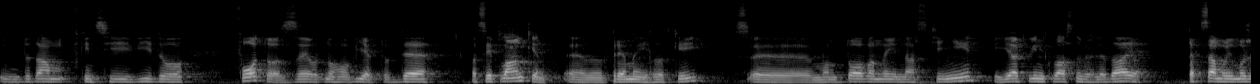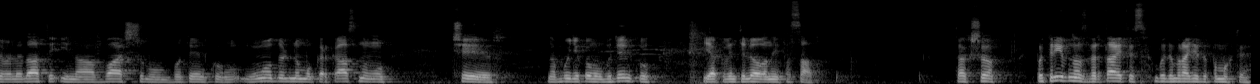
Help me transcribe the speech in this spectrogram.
додам в кінці відео фото з одного об'єкту, де оцей планкін прямий гладкий, монтований на стіні, і як він класно виглядає. Так само він може виглядати і на вашому будинку модульному, каркасному чи на будь-якому будинку як вентильований фасад. Так що потрібно, звертайтесь, будемо раді допомогти.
